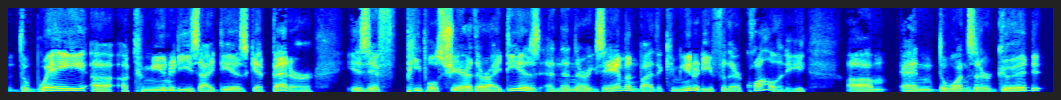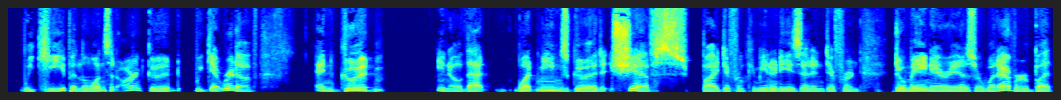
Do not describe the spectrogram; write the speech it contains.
the way a, a, community's ideas get better is if people share their ideas and then they're examined by the community for their quality um, and the ones that are good we keep and the ones that aren't good we get rid of and good you know that what means good shifts by different communities and in different domain areas or whatever. But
